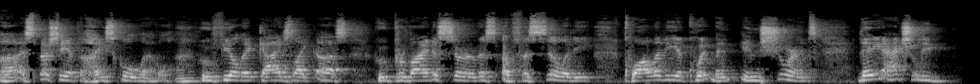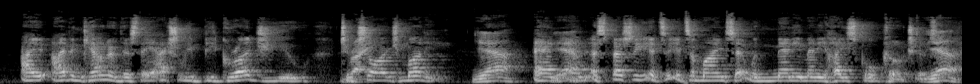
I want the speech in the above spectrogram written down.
uh, especially at the high school level, Uh-huh. who feel that guys like us, who provide a service, a facility, quality equipment, insurance, they actually, I, I've encountered this, they actually begrudge you to Right. charge money. Yeah. And, yeah. and especially it's it's a mindset with many many high school coaches. Yeah,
